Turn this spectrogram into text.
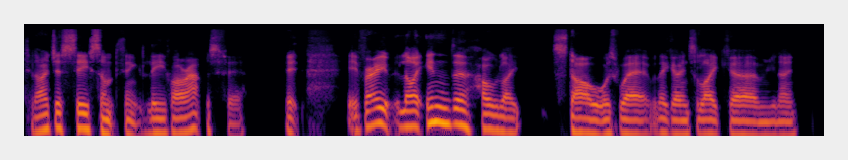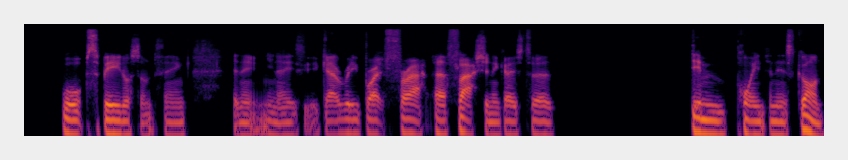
"Did I just see something leave our atmosphere?" It, it very like in the whole like Star Wars where they go into like um you know warp speed or something and it you know you get a really bright fra- uh, flash and it goes to a dim point and it's gone.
